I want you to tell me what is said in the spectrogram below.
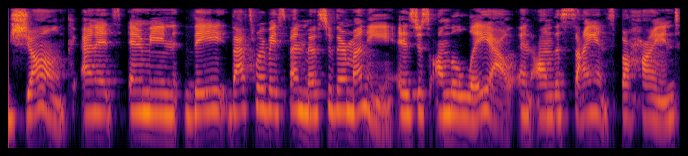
junk. And it's i mean they that's where they spend most of their money is just on the layout and on the science behind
